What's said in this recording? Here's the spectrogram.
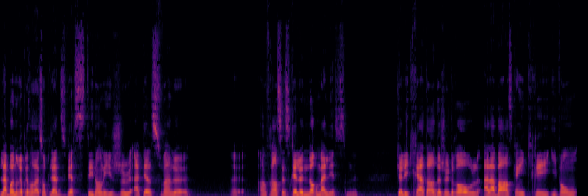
la bonne représentation puis de la diversité dans les jeux appellent souvent le euh, en français serait le normalisme que les créateurs de jeux de rôle à la base quand ils créent ils vont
